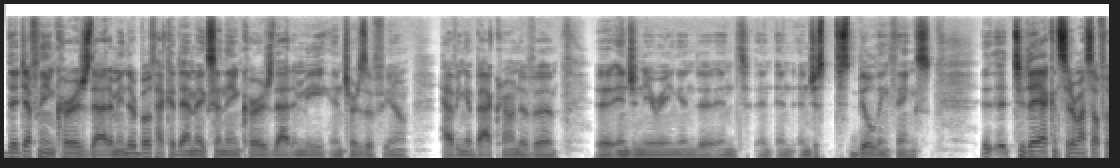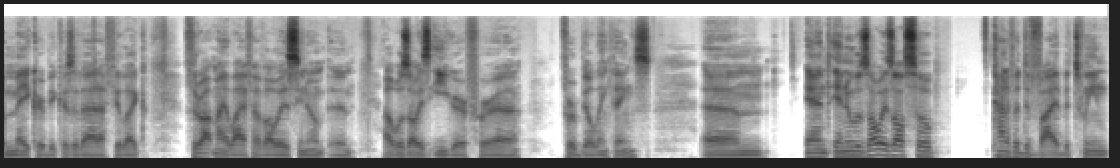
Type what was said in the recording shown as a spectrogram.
they definitely encouraged that. I mean, they're both academics, and they encouraged that in me in terms of you know having a background of uh, engineering and, and and and just, just building things today I consider myself a maker because of that. I feel like throughout my life I've always, you know, uh, I was always eager for uh, for building things. Um, and and it was always also kind of a divide between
